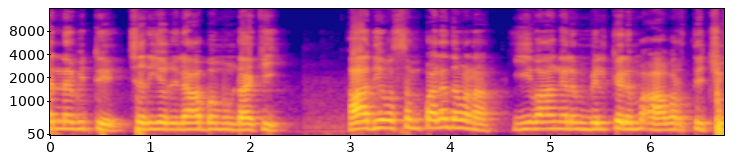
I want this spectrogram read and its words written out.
തന്നെ വിറ്റ് ചെറിയൊരു ലാഭമുണ്ടാക്കി. ആ ദിവസം പലതവണ ഈ വാങ്ങലും വിൽക്കലും ആവർത്തിച്ചു.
